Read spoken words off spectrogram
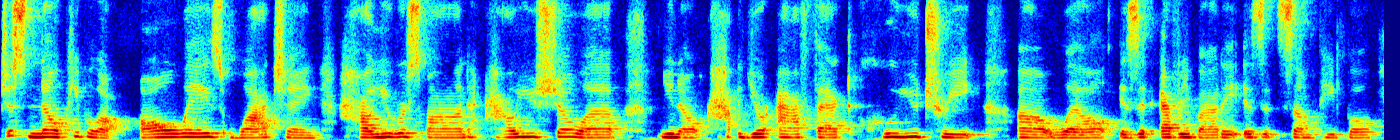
Just know people are always watching how you respond how you show up you know how, your affect affect who you treat uh, well. Is it everybody? Is it some people?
